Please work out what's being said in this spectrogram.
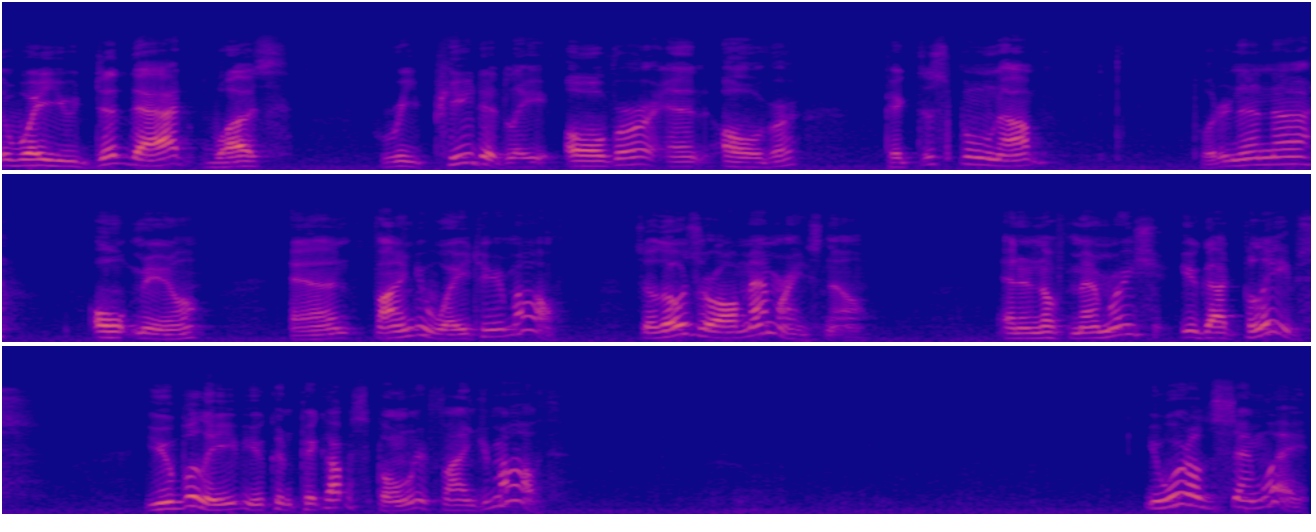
The way you did that was repeatedly over and over. Pick the spoon up, put it in the oatmeal, and find your way to your mouth. So those are all memories now. And enough memories, you got beliefs. You believe you can pick up a spoon and find your mouth. Your world's the same way.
